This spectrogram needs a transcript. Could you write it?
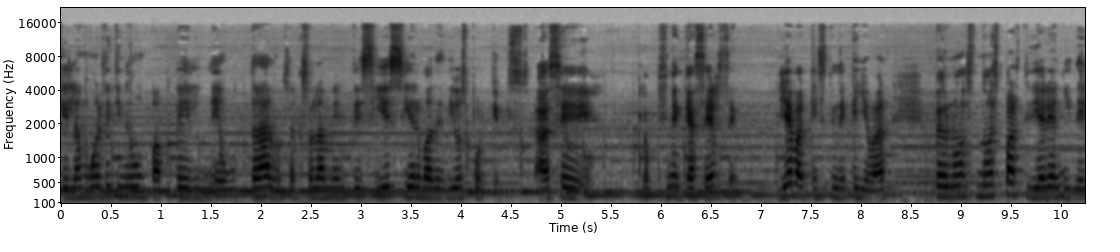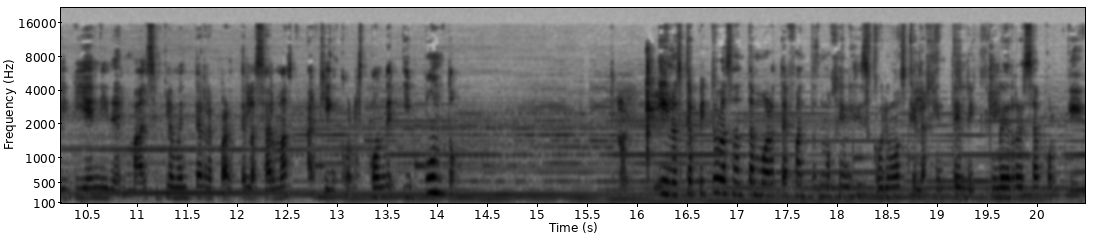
que la muerte tiene un papel neutral, o sea, que solamente si es sierva de Dios porque pues, hace lo que tiene que hacerse, lleva a quien se tiene que llevar, pero no, es- no es partidaria ni del bien ni del mal, simplemente reparte las almas a quien corresponde y punto. ok. Y en los capítulos Santa Muerte, Fantasmogénesis, descubrimos que la gente le, le reza porque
